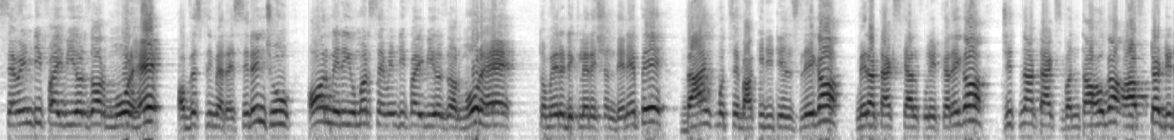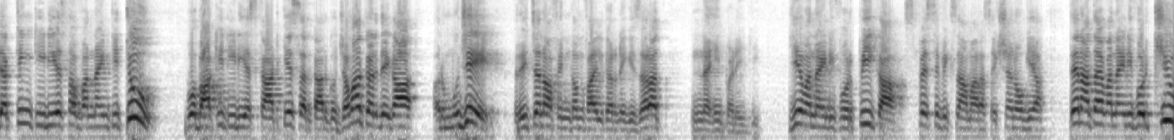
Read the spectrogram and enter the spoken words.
75 इयर्स और मोर है ऑब्वियसली मैं रेसिडेंट हूँ और मेरी उम्र 75 इयर्स और मोर है तो मेरे डिक्लेरेशन देने पे बैंक मुझसे बाकी डिटेल्स लेगा, मेरा टैक्स कैलकुलेट करेगा। जितना टैक्स बनता होगा आफ्टर डिडक्टिंग टीडीएस ऑफ़ 192 वो बाकी टीडीएस काट के सरकार को जमा कर देगा और मुझे रिटर्न ऑफ़ इनकम फ़ाइल करने की ज़रूरत नहीं पड़ेगी। ये 194 पी का स्पेसिफिक सा हमारा सेक्शन हो गया। देन आता है 194 Q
